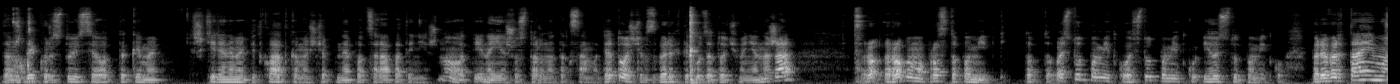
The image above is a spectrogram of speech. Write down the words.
завжди користуюся от такими шкіряними підкладками, щоб не поцарапати ніж. Ну от і на іншу сторону так само. Для того, щоб зберегти кут заточування ножа, робимо просто помітки. Тобто ось тут помітку, ось тут помітку і ось тут помітку. Перевертаємо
